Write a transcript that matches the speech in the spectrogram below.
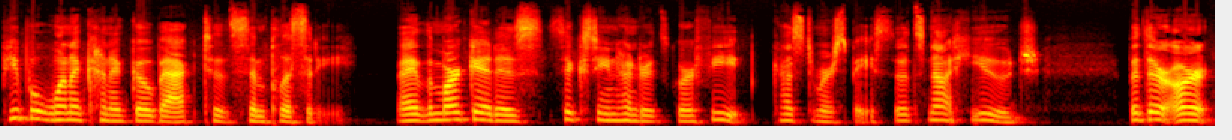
people want to kind of go back to simplicity. Right? The market is sixteen hundred square feet customer space, so it's not huge, but there aren't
